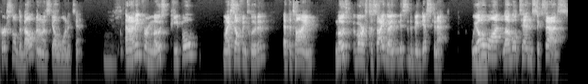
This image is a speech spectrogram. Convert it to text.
personal development on a scale of 1 to 10? And I think for most people, myself included at the time, most of our society, I think this is the big disconnect. We all mm-hmm. want level 10 success,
